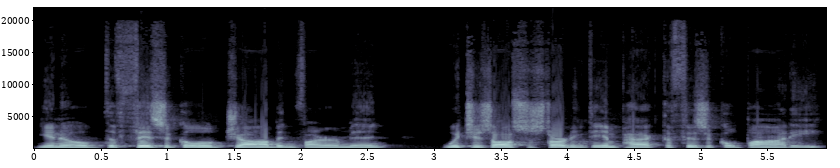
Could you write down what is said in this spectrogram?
you know, the physical job environment, which is also starting to impact the physical body.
